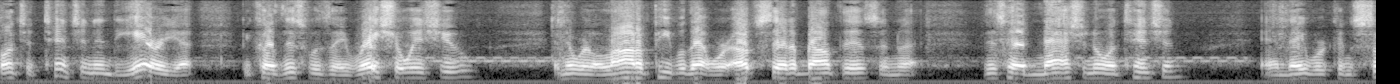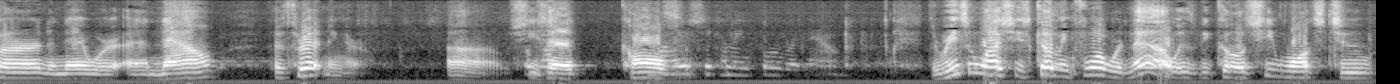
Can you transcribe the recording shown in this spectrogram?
bunch of tension in the area because this was a racial issue and there were a lot of people that were upset about this, and uh, this had national attention, and they were concerned, and they were, and now they're threatening her. Uh, she's why- had calls. Why is she coming forward now? The reason why she's coming forward now is because she wants to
